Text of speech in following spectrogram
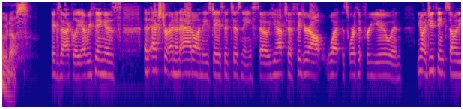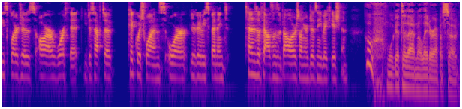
Who knows? Exactly. Everything is an extra and an add on these days at Disney. So you have to figure out what is worth it for you. And, you know, I do think some of these splurges are worth it. You just have to pick which ones or you're going to be spending t- tens of thousands of dollars on your Disney vacation. Whew, we'll get to that in a later episode.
